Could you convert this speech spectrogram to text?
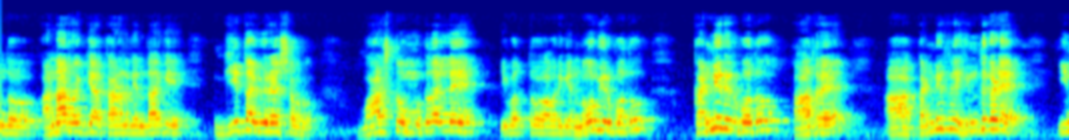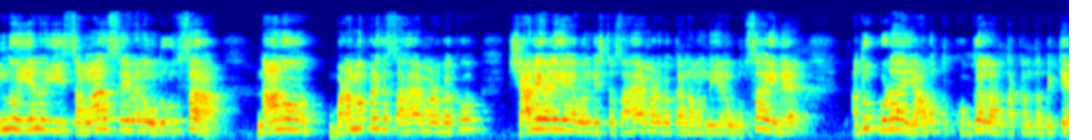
ಒಂದು ಅನಾರೋಗ್ಯ ಕಾರಣದಿಂದಾಗಿ ಗೀತಾ ವೀರೇಶ್ ಅವರು ಬಹಳಷ್ಟು ಮುಖದಲ್ಲೇ ಇವತ್ತು ಅವರಿಗೆ ನೋವಿರ್ಬೋದು, ಕಣ್ಣೀರಿರ್ಬೋದು. ಆದರೆ ಆ ಕಣ್ಣೀರಿನ ಹಿಂದುಗಡೆ ಇನ್ನೂ ಏನು ಈ ಸಮಾಜ ಸೇವೆ ಒಂದು ಉತ್ಸಾಹ, ನಾನು ಬಡ ಮಕ್ಕಳಿಗೆ ಸಹಾಯ ಮಾಡಬೇಕು, ಶಾಲೆಗಳಿಗೆ ಒಂದಿಷ್ಟು ಸಹಾಯ ಮಾಡಬೇಕನ್ನೋ ಒಂದು ಏನು ಉತ್ಸಾಹ ಇದೆ, ಅದು ಕೂಡ ಯಾವತ್ತೂ ಕುಗ್ಗಲ್ಲ ಅಂತಕ್ಕಂಥದ್ದಕ್ಕೆ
